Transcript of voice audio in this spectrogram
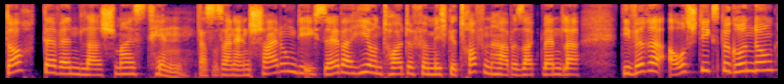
doch der Wendler schmeißt hin. Das ist eine Entscheidung, die ich selber hier und heute für mich getroffen habe, sagt Wendler. Die wirre Ausstiegsbegründung,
